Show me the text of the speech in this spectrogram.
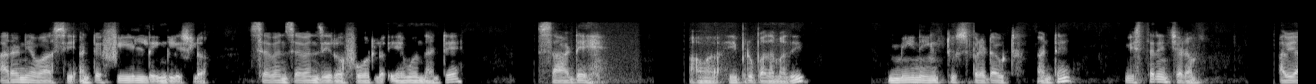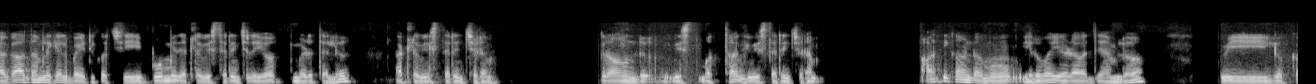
అరణ్యవాసి అంటే ఫీల్డ్ ఇంగ్లీష్లో సెవెన్ సెవెన్ జీరో ఫోర్లో ఏముందంటే సాడే. ఇప్పుడు పదం అది. మీనింగ్ టు స్ప్రెడ్ అవుట్ అంటే విస్తరించడం. అవి అగాధంలోకి వెళ్ళి బయటకు వచ్చి భూమి మీద ఎట్లా విస్తరించినాయో మిడతలు అట్లా విస్తరించడం. గ్రౌండ్ మొత్తానికి విస్తరించడం. ఆది కాండము ఇరవై ఏడవ అధ్యాయంలో ఈ యొక్క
